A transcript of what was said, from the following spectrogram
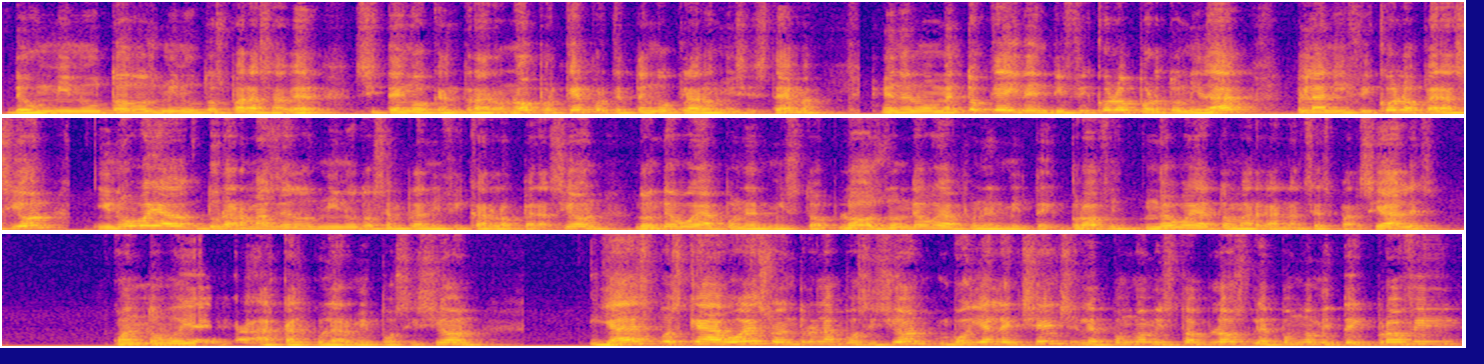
de un minuto, dos minutos para saber si tengo que entrar o no. ¿Por qué? Porque tengo claro mi sistema. En el momento que identifico la oportunidad, planifico la operación y no voy a durar más de dos minutos en planificar la operación. ¿Dónde voy a poner mi stop loss? ¿Dónde voy a poner mi take profit? ¿Dónde voy a tomar ganancias parciales? Cuánto voy a, calcular mi posición. Y ya después que hago eso, entro en la posición, voy al exchange, le pongo mi stop loss, le pongo mi take profit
